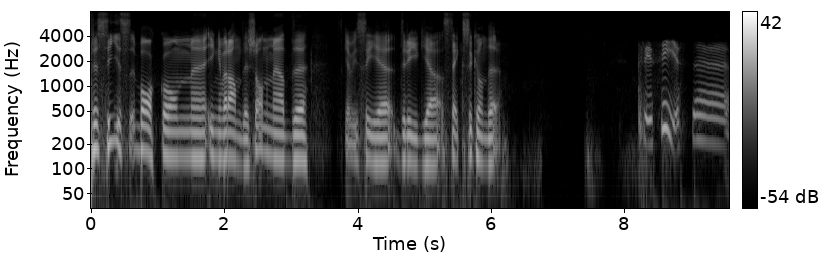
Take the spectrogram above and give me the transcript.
precis bakom eh, Ingvar Andersson med, eh, ska vi se, dryga sex sekunder. Precis. Eh,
